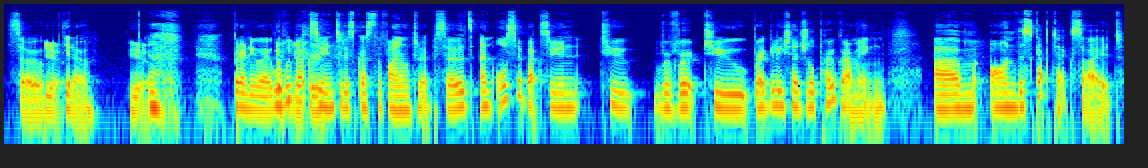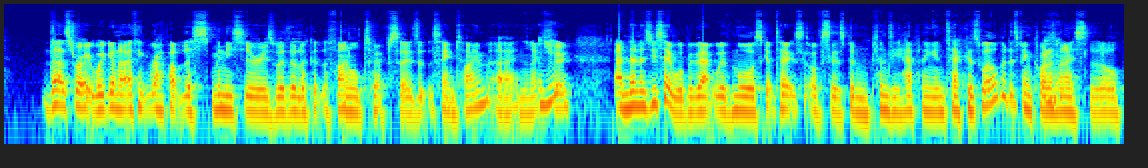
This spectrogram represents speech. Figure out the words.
So Yeah. you know. Yeah. But anyway, we'll be back true. soon to discuss the final two episodes, and also back soon to revert to regularly scheduled programming um, on the Skeptech side. That's right. We're going to, I think, wrap up this mini series with a look at the final two episodes at the same time uh, in the next show. And then, as you say, we'll be back with more Skeptechs. Obviously, there's been plenty happening in tech as well, but it's been quite a nice little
